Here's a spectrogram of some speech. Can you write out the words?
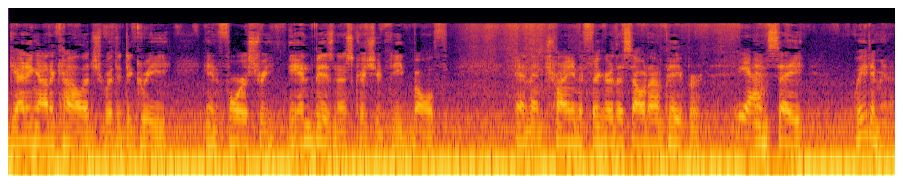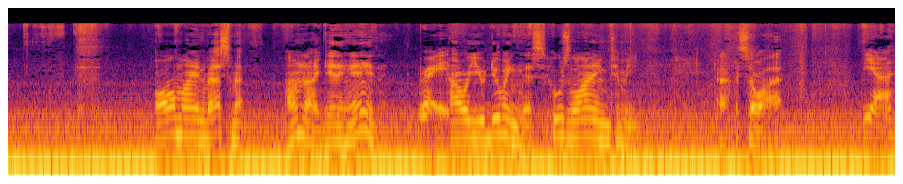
getting out of college with a degree in forestry and business, because you'd need both, and then trying to figure this out on paper Yeah. and say, wait a minute, all my investment, I'm not getting anything. Right. How are you doing this? Who's lying to me? Uh, so I, yeah.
